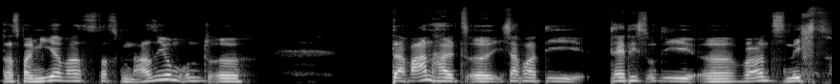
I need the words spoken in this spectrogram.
das bei mir war es das Gymnasium und äh, da waren halt, äh, ich sag mal, die Teddys und die äh, Werns nicht.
